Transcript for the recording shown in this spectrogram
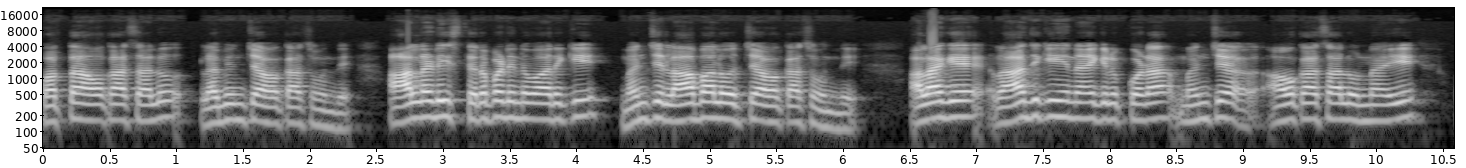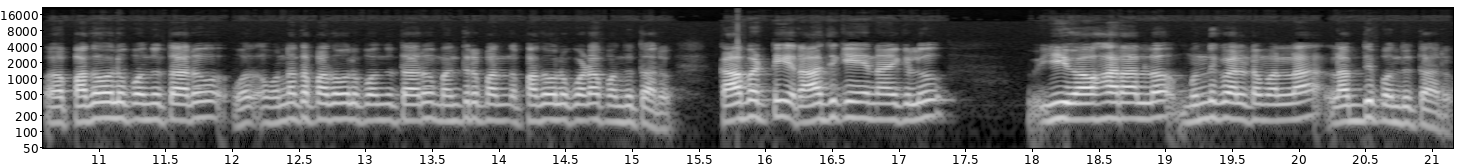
కొత్త అవకాశాలు లభించే అవకాశం ఉంది. ఆల్రెడీ స్థిరపడిన వారికి మంచి లాభాలు వచ్చే అవకాశం ఉంది. అలాగే రాజకీయ నాయకులకు కూడా మంచి అవకాశాలు ఉన్నాయి. పదవులు పొందుతారు ఉన్నత పదవులు పొందుతారు మంత్రి పద- పదవులు కూడా పొందుతారు. కాబట్టి రాజకీయ నాయకులు ఈ వ్యవహారాల్లో ముందుకు వెళ్ళటం వల్ల లబ్ధి పొందుతారు.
